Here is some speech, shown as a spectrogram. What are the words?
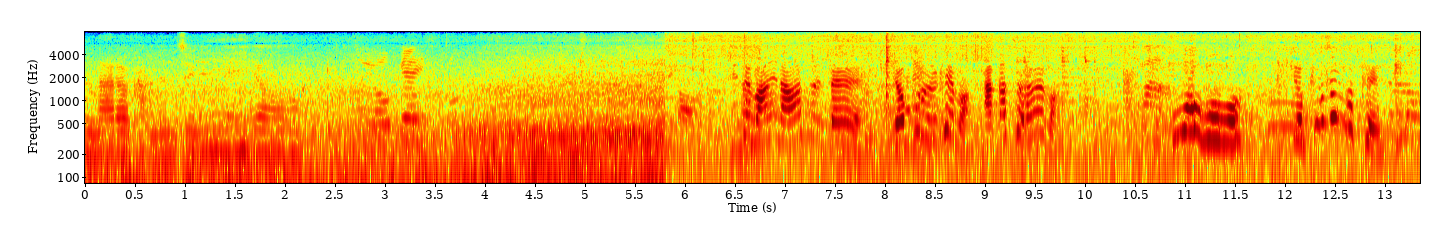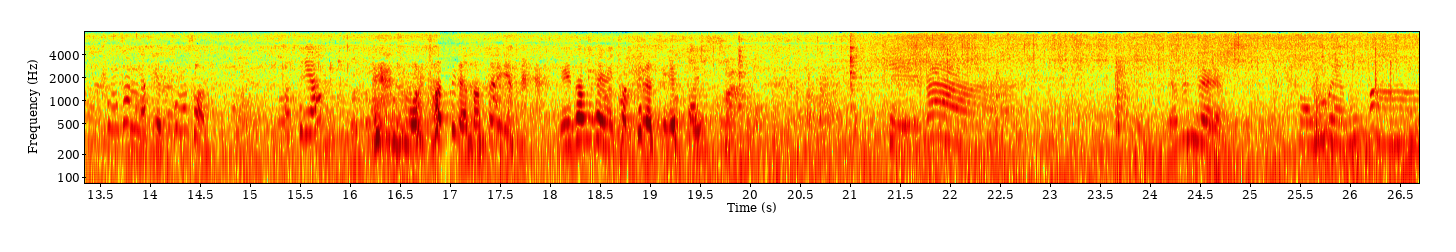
만나러 가는 중이에요. 여기 배 많이 나왔을 때 옆으로 이렇게 해봐. 아까처럼 해봐. 우와 우와 우와. 야 풍선 같아. 풍선 같아 풍선. 터트려? 뭘 터뜨려 터뜨리게. 위성쌤이 터뜨려 주겠지. 대박 여러분들 너무 배고파 나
